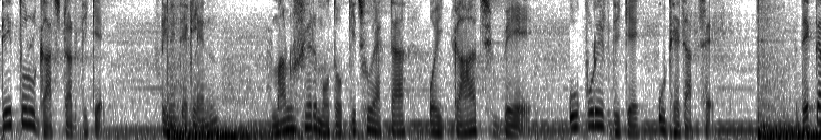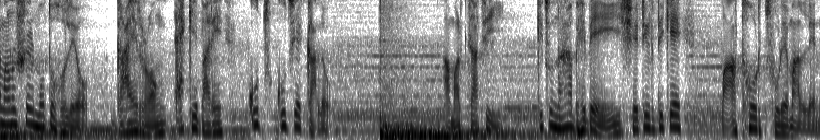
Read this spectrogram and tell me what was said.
তেঁতুল গাছটার দিকে। তিনি দেখলেন, মানুষের মতো কিছু একটা ওই গাছ বেয়ে উপরের দিকে উঠে যাচ্ছে। দেখতে মানুষের মতো হলেও গায়ের রং একেবারে কুচকুচে কালো। আমার চাচি কিছু না ভেবেই সেটির দিকে পাথর ছুঁড়ে মারলেন।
